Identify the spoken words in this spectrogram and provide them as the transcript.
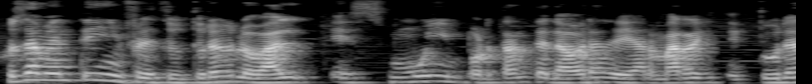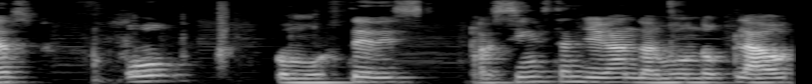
Justamente infraestructura global es muy importante a la hora de armar arquitecturas o como ustedes recién están llegando al mundo cloud,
